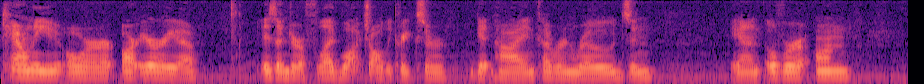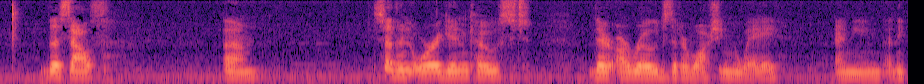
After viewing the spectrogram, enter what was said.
county or our area is under a flood watch. All the creeks are getting high and covering roads and and over on the south um, southern Oregon coast there are roads that are washing away. I mean, I think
